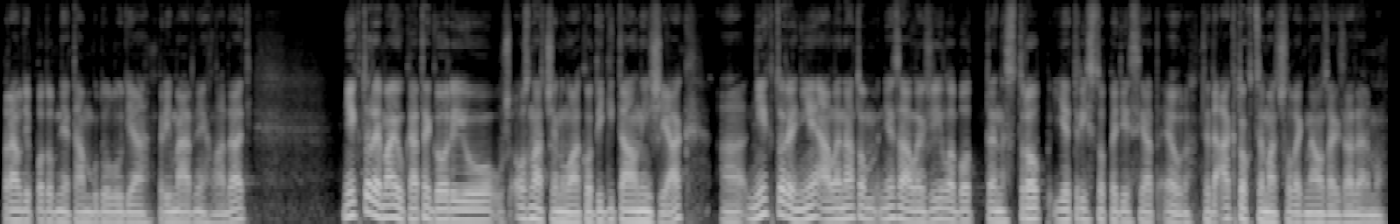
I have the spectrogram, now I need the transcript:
pravdepodobne tam budú ľudia primárne hľadať. Niektoré majú kategóriu už označenú ako digitálny žiak a niektoré nie, ale na tom nezáleží, lebo ten strop je 350 eur. Teda ak to chce mať človek naozaj zadarmo.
